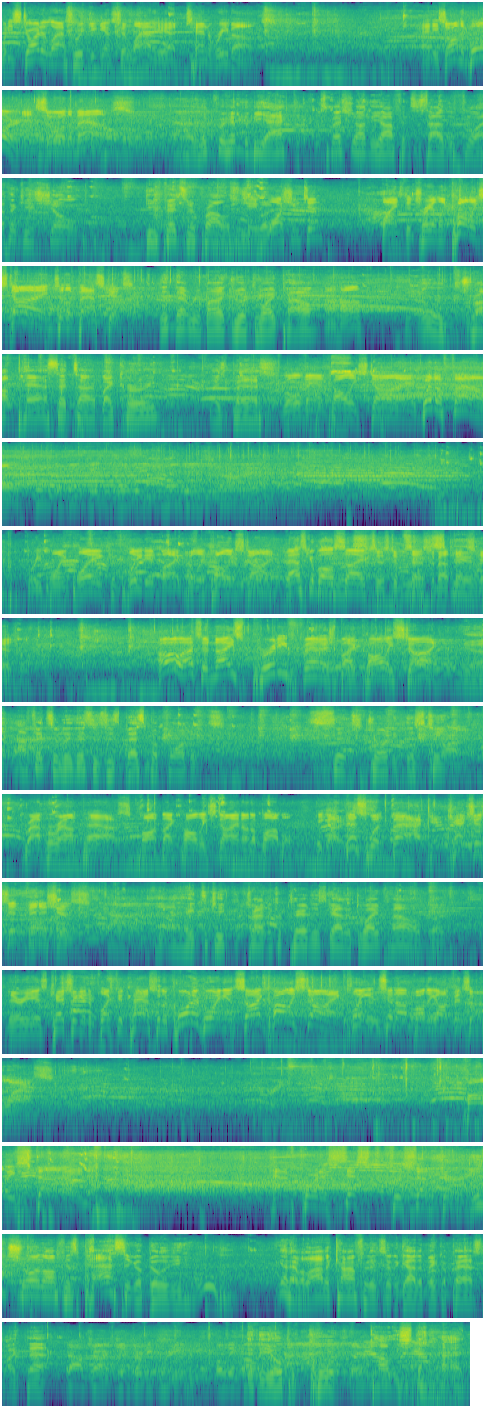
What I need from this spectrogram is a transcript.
When he started last week against Atlanta, he had 10 rebounds. And he's on the board, and so are the Mavs. Yeah, look for him to be active, especially on the offensive side of the floor. I think he's shown defensive problems. Jay Washington finds the trailing Cauley Stein to the basket. Didn't that remind you of Dwight Powell? Uh-huh. A little drop pass that time by Curry. Nice pass. Roll man Cauley Stein with a foul. Three-point play completed by Willie Cauley Stein. Basketball scientist obsessed about that schedule. Oh, that's a nice, pretty finish by Cauley Stein. Yeah, offensively, this is his best performance since joining this team. Wraparound pass, caught by Cauley Stein on a bobble. He got this one back and catches and finishes. Uh, I hate to keep trying to compare this guy to Dwight Powell, but There he is catching a deflected pass in the corner, going inside. Cauley Stein cleans it up on the offensive glass. Cauley Stein. Half-court assist for Seth Curry. he's showing off his passing ability. Ooh, you gotta have a lot of confidence in a guy to make a pass like that Foul charge at 33. Willie in the open court. Cauley Stein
